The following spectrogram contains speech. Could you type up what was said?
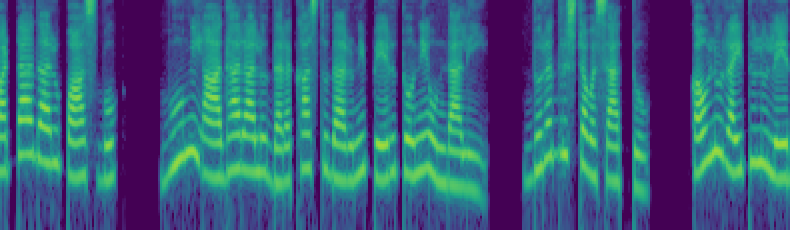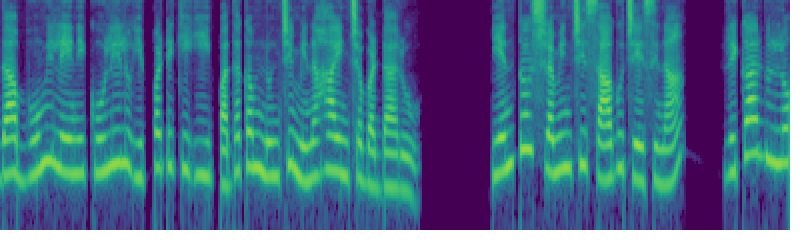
పట్టాదారు పాస్బుక్ భూమి ఆధారాలు దరఖాస్తుదారుని పేరుతోనే ఉండాలి. దురదృష్టవశాత్తు కౌలు రైతులు లేదా భూమి లేని కూలీలు ఇప్పటికీ ఈ పథకం నుంచి మినహాయించబడ్డారు. ఎంతో శ్రమించి సాగు చేసినా రికార్డుల్లో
